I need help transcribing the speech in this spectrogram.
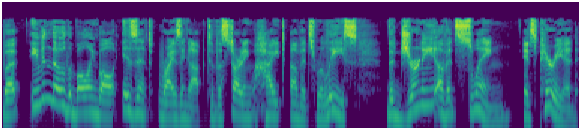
But even though the bowling ball isn't rising up to the starting height of its release, the journey of its swing, its period,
